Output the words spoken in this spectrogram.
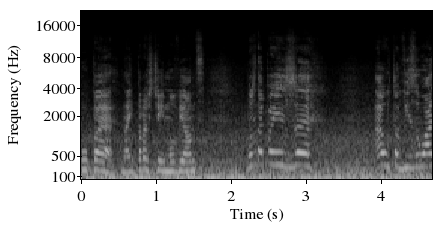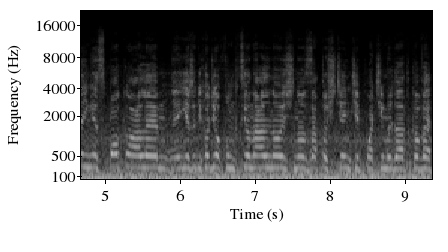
Coupe. Najprościej mówiąc, można powiedzieć, że auto wizualnie spoko, ale jeżeli chodzi o funkcjonalność, no za to ścięcie płacimy dodatkowe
